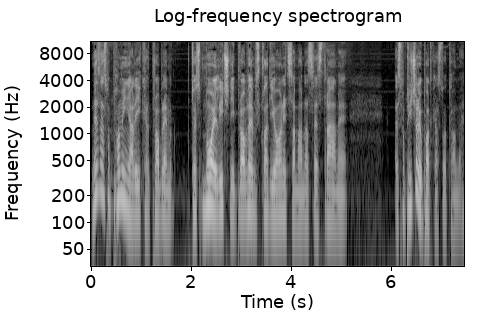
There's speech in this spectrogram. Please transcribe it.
Ne znam, smo pominjali ikad problem, to je moj lični problem s kladionicama na sve strane. Smo pričali u podcastu o tome?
